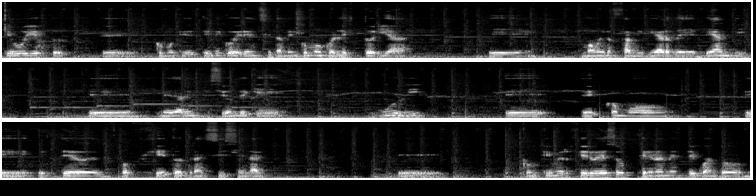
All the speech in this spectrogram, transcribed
qué voy esto? Eh, como que tiene coherencia también como con la historia más o menos familiar de, Andy. me da la impresión de que Woody es como eh, este objeto transicional. Eh, ¿Con qué me refiero a eso? Generalmente cuando,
